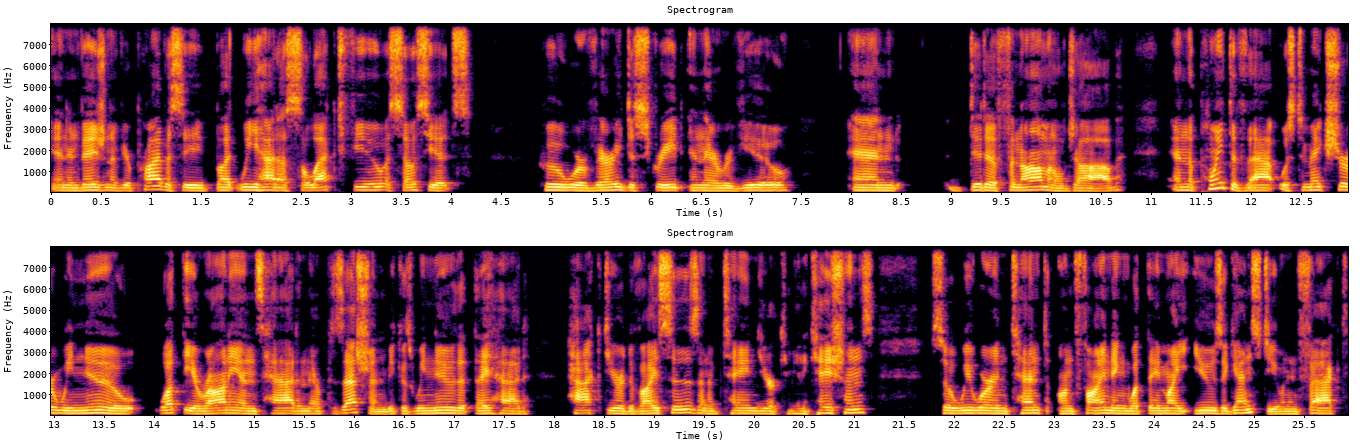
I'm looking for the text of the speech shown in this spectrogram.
an invasion of your privacy, but we had a select few associates who were very discreet in their review and did a phenomenal job. And the point of that was to make sure we knew what the Iranians had in their possession because we knew that they had hacked your devices and obtained your communications. So we were intent on finding what they might use against you. And in fact,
